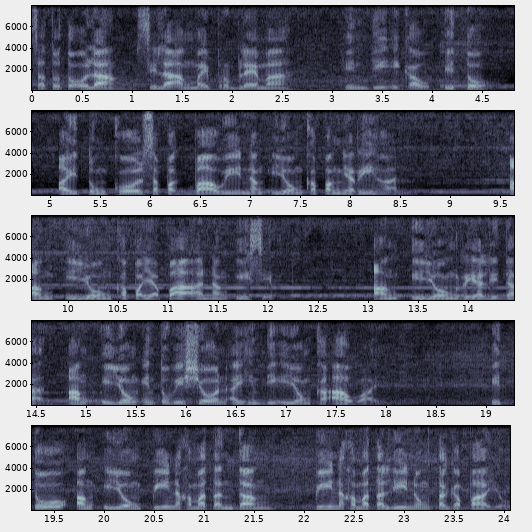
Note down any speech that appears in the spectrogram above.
Sa totoo lang, sila ang may problema, hindi ikaw ito ay tungkol sa pagbawi ng iyong kapangyarihan, ang iyong kapayapaan ng isip, ang iyong realidad. Ang iyong intuition ay hindi iyong kaaway. Ito ang iyong pinakamatandang, pinakamatalinong tagapayo.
